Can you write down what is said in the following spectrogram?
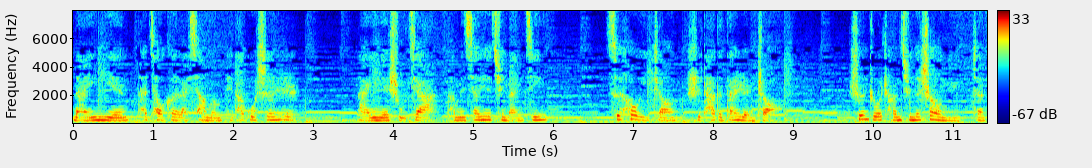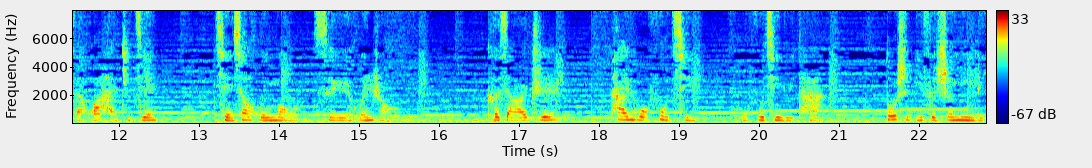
哪一年他翘课来厦门陪他过生日。那一年暑假，他们相约去南京。最后一张是他的单人照，身着长裙的少女站在花海之间，浅笑回眸，岁月温柔。可想而知，他与我父亲，我父亲与他，都是彼此生命里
